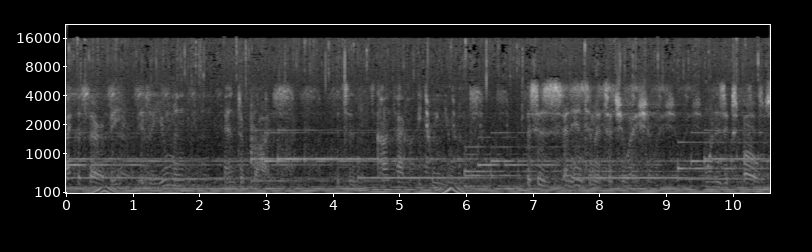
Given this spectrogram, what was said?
Psychotherapy is a human enterprise. It's a contact between humans. This is an intimate situation. One is exposed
